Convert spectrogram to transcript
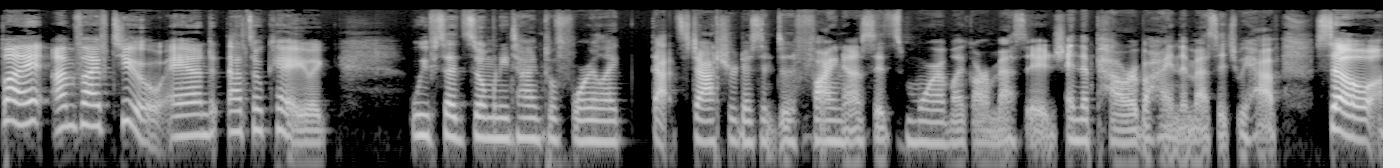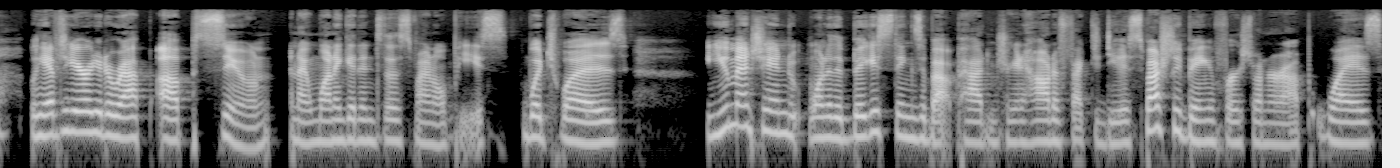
but I'm five two, and that's okay. Like we've said so many times before, like that stature doesn't define us. It's more of like our message and the power behind the message we have. So we have to get ready to wrap up soon. And I want to get into this final piece, which was you mentioned one of the biggest things about pageantry and how it affected you, especially being a first runner up, was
